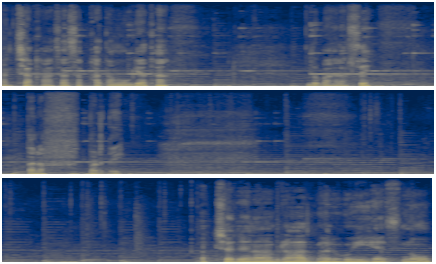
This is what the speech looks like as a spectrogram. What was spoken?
अच्छा खासा सब ख़त्म हो गया था। दोबारा से बर्फ़ पड़ गई। अच्छा जनाब, रात भर हुई है स्नो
